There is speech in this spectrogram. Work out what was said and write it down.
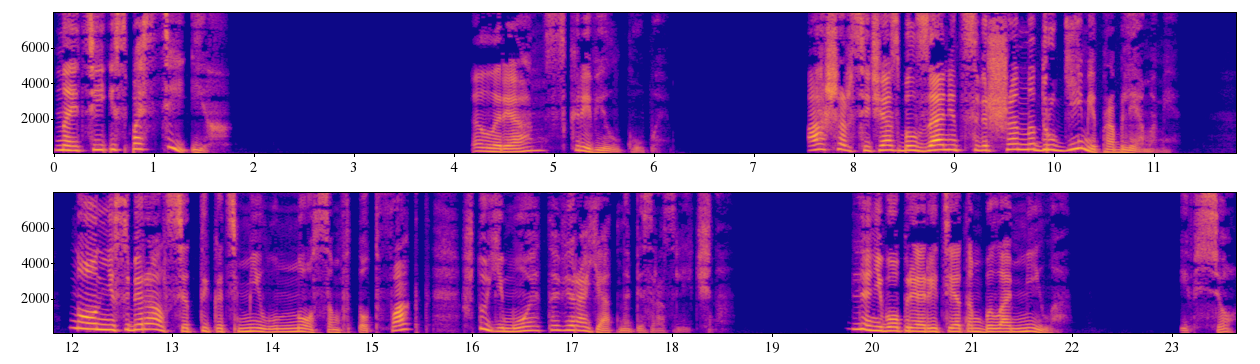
Найти и спасти их. Элариан скривил губы. Ашер сейчас был занят совершенно другими проблемами но он не собирался тыкать Милу носом в тот факт, что ему это, вероятно, безразлично. Для него приоритетом была Мила. И все.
